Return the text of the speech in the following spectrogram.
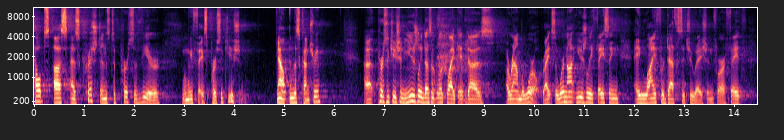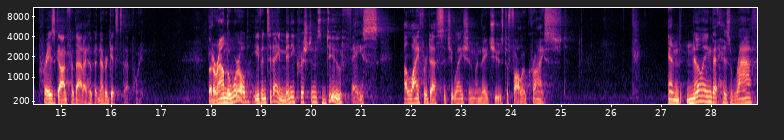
helps us as Christians to persevere when we face persecution. Now, in this country, uh, persecution usually doesn't look like it does around the world, right? So we're not usually facing a life or death situation for our faith. Praise God for that. I hope it never gets to that point. But around the world, even today, many Christians do face a life or death situation when they choose to follow Christ. And knowing that his wrath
